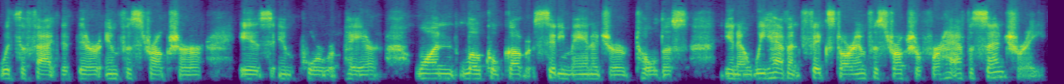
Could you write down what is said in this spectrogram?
with the fact that their infrastructure is in poor repair. One local government city manager told us, you know, we haven't fixed our infrastructure for half a century.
